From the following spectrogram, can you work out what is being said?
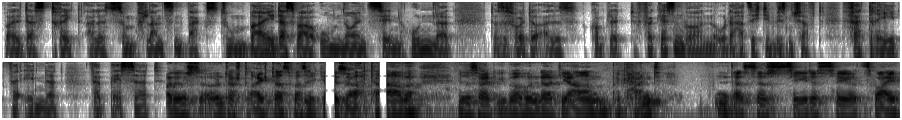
weil das trägt alles zum Pflanzenwachstum bei. Das war um 1900. Das ist heute alles komplett vergessen worden. Oder hat sich die Wissenschaft verdreht, verändert, verbessert? Das unterstreicht das, was ich gesagt habe. Es ist seit über 100 Jahren bekannt, dass das C des CO2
